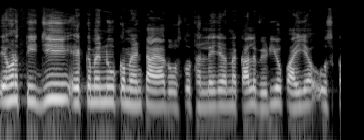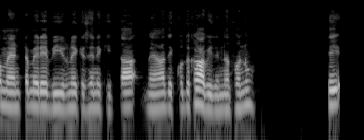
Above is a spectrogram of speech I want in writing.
ਤੇ ਹੁਣ ਤੀਜੀ ਇੱਕ ਮੈਨੂੰ ਕਮੈਂਟ ਆਇਆ ਦੋਸਤੋ ਥੱਲੇ ਜਦ ਮੈਂ ਕੱਲ ਵੀਡੀਓ ਪਾਈ ਆ, ਉਸ ਕਮੈਂਟ ਮੇਰੇ ਵੀਰ ਨੇ ਕਿਸੇ ਨੇ ਕੀਤਾ, ਮੈਂ ਆ ਦੇਖੋ ਦਿਖਾ ਵੀ ਦਿੰਦਾ ਤੁਹਾਨੂੰ। ਤੇ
